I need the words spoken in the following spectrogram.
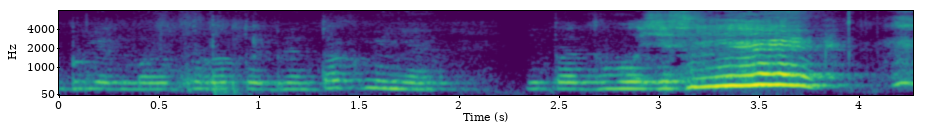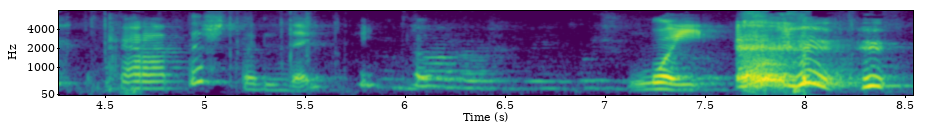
Блин, моя карате, блин, так меня не подвозит. Карате, что ли, да? Да. Ой.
